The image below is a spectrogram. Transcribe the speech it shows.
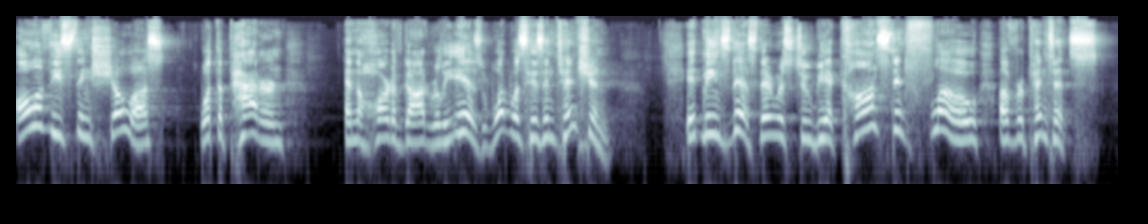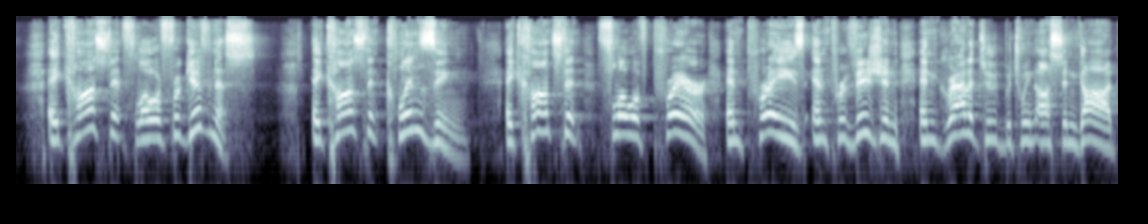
all of these things show us what the pattern and the heart of God really is. What was his intention? It means this there was to be a constant flow of repentance, a constant flow of forgiveness, a constant cleansing, a constant flow of prayer and praise and provision and gratitude between us and God.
